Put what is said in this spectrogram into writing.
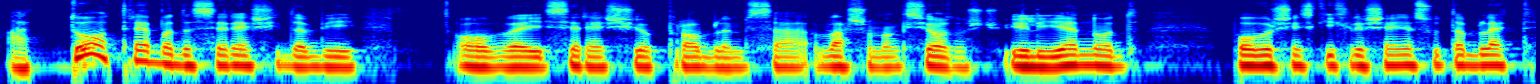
A to treba da se reši da bi ovaj, se rešio problem sa vašom anksioznošću. Ili jedno od površinskih rešenja su tablete.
